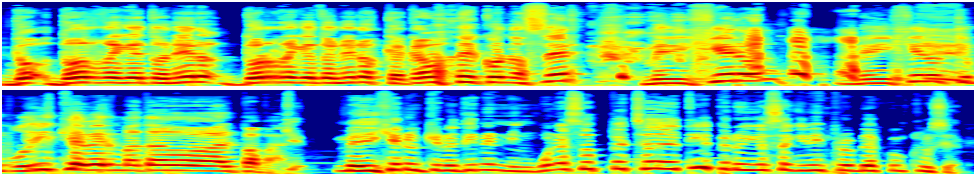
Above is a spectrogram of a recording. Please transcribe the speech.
do- dos reggaetoneros, dos reggaetoneros que acabo de conocer me dijeron, me dijeron que pudiste haber matado al papá. Me dijeron que no tienen ninguna sospecha de ti, pero yo saqué mis propias conclusiones.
